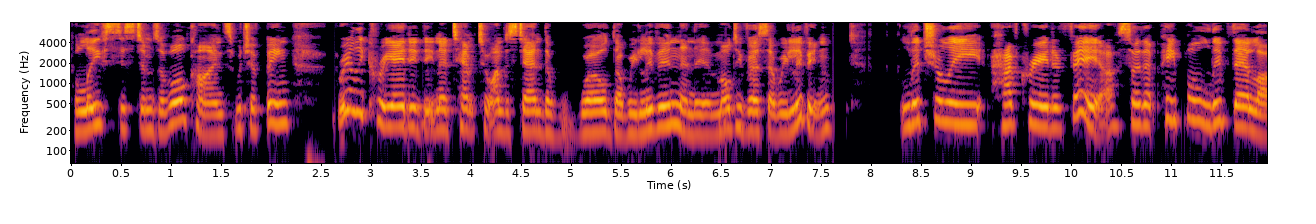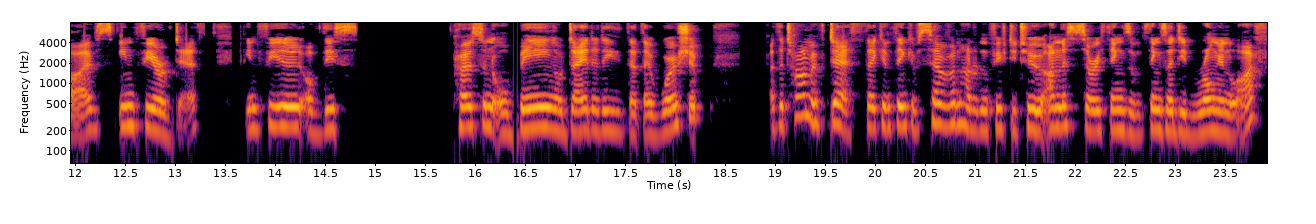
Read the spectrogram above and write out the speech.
belief systems of all kinds, which have been really created in an attempt to understand the world that we live in and the multiverse that we live in, literally have created fear so that people live their lives in fear of death, in fear of this person or being or deity that they worship. At the time of death, they can think of 752 unnecessary things of the things they did wrong in life,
